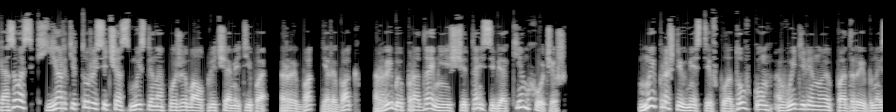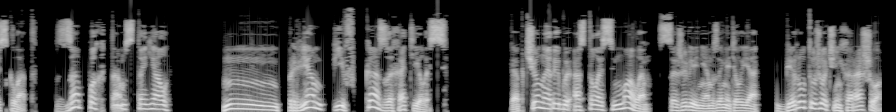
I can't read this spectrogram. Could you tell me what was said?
Казалось, Хьярти тоже сейчас мысленно пожимал плечами, типа «рыбак, не рыбак, рыбы продай мне и считай себя кем хочешь». Мы прошли вместе в кладовку, выделенную под рыбный склад. Запах там стоял. Ммм, прям пивка захотелось. Копченой рыбы осталось мало, с сожалением заметил я. Берут уж очень хорошо.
